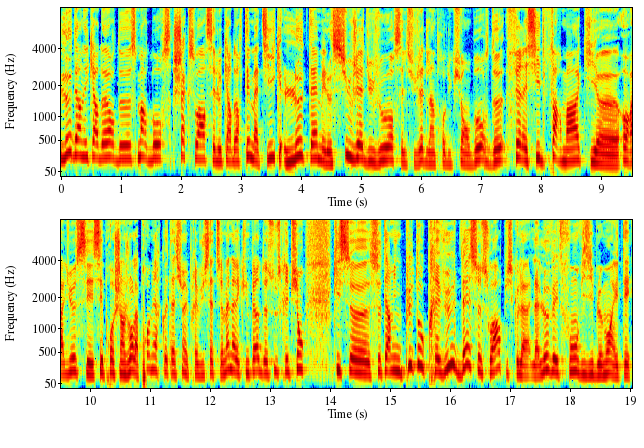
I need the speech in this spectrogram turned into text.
Le dernier quart d'heure de Smart Bourse, chaque soir, c'est le quart d'heure thématique. Le thème et le sujet du jour, c'est le sujet de l'introduction en bourse de Ferrecide Pharma qui euh, aura lieu ces, prochains jours. La première cotation est prévue cette semaine avec une période de souscription qui se, termine plus tôt que prévu dès ce soir puisque la, levée de fonds visiblement a été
